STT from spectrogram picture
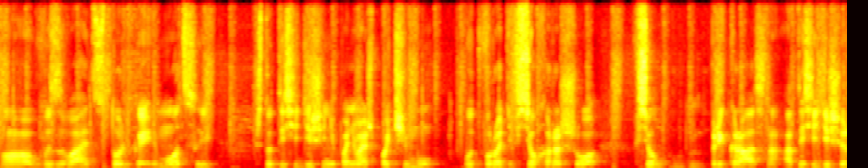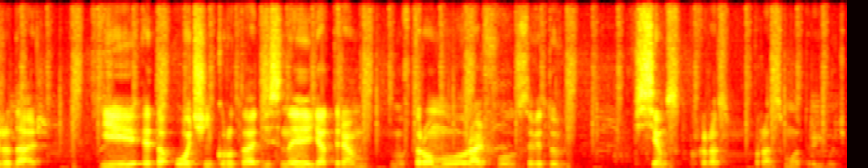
э, вызывает столько эмоций, что ты сидишь и не понимаешь, почему. Вот вроде все хорошо, все прекрасно, а ты сидишь и рыдаешь. И это очень круто от Диснея. Я прям второму Ральфу советую всем просмотру ебучий.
